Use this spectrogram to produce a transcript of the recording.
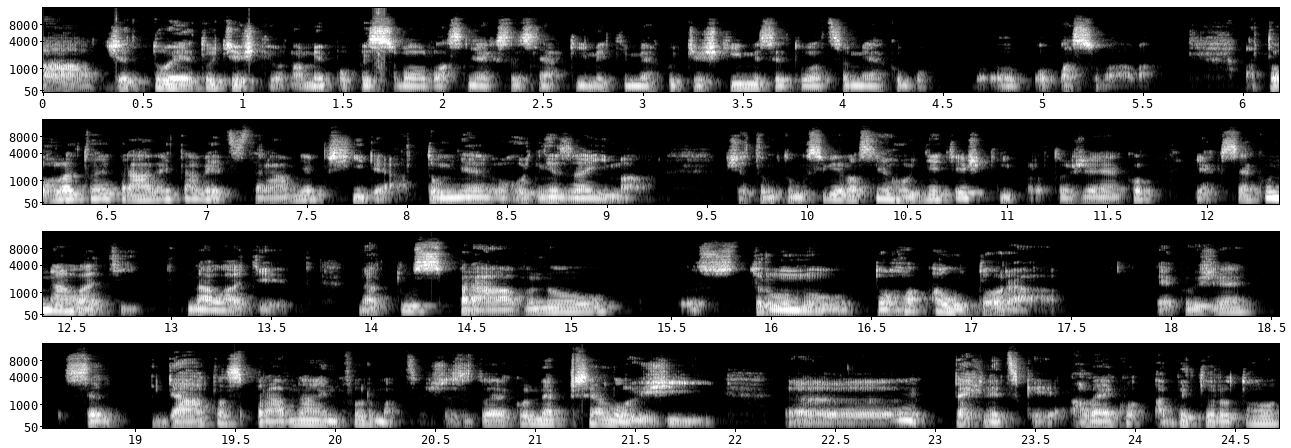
A že to je to těžké. On nám mi popisoval vlastně, jak se s nějakými těmi jako těžkými situacemi jako po- popasovává. A tohle to je právě ta věc, která mě přijde a to mě hodně zajímá, že to, to musí být vlastně hodně těžký, protože jako, jak se jako naladit, naladit na tu správnou strunu toho autora, jakože se dá ta správná informace, že se to jako nepřeloží e, technicky, ale jako aby to do toho,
